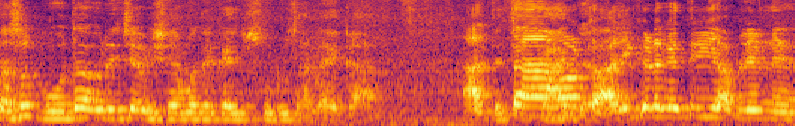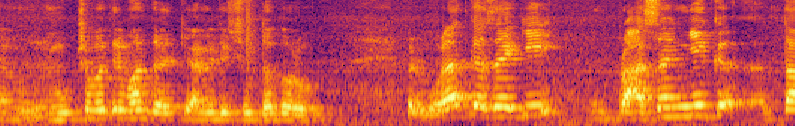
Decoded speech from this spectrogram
तसं गोदावरीच्या विषयामध्ये काही सुरू झालंय का? आता? अलीकडे काहीतरी आपले मुख्यमंत्री म्हणतात की आम्ही ते शुद्ध करू. पण मुळात कसं आहे की प्रासंगिकता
